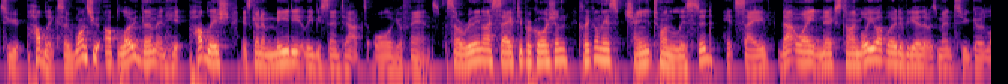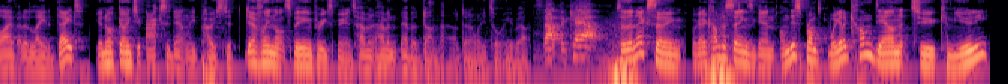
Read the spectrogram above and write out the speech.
to public. So once you upload them and hit publish, it's going to immediately be sent out to all of your fans. So a really nice safety precaution, click on this, change it to unlisted, hit save. That way, next time or you upload a video that was meant to go live at a later date, you're not going to accidentally post it. Definitely not speaking for experience. Haven't haven't ever done that. I don't know what you're talking about. Stop the cap. So the next setting, we're going to come to settings again. On this prompt, we're going to come down to community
